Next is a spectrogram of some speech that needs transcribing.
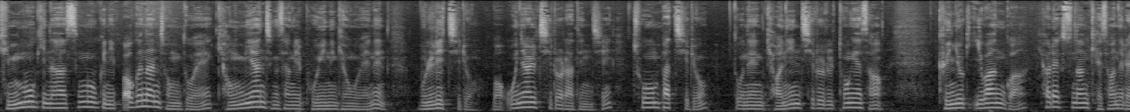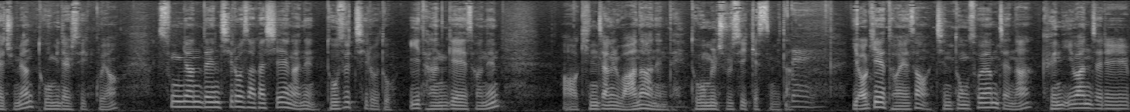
뒷목이나 승모근이 뻐근한 정도의 경미한 증상을 보이는 경우에는 물리치료, 뭐 온열치료라든지 초음파 치료 또는 견인 치료를 통해서 근육 이완과 혈액순환 개선을 해주면 도움이 될 수 있고요. 숙련된 치료사가 시행하는 도수 치료도 이 단계에서는 어, 긴장을 완화하는데 도움을 줄 수 있겠습니다. 네. 여기에 더해서 진통 소염제나 근이완제를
